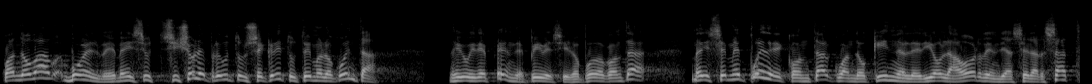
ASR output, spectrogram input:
Cuando va, vuelve. Me dice, si yo le pregunto un secreto, ¿usted me lo cuenta? Le digo, y depende, pibe, si lo puedo contar. Me dice, ¿me puede contar cuando Kirchner le dio la orden de hacer ARSAT?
